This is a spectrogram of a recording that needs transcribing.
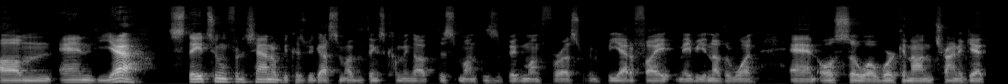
Um, and yeah, stay tuned for the channel because we got some other things coming up this month. This is a big month for us. We're going to be at a fight, maybe another one, and also uh, working on trying to get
